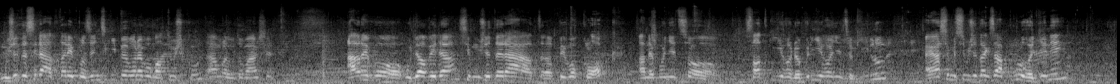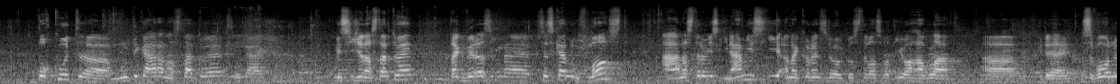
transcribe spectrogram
Můžete si dát tady plzeňský pivo nebo matušku, tamhle u Tomáše. A nebo u Davida si můžete dát pivo klok, anebo něco sladkého, dobrýho, něco k jídlu. A já si myslím, že tak za půl hodiny, pokud uh, multikára nastartuje, Lukáš, myslí, že nastartuje, tak vyrazíme přes Karlův most a na staroměstský náměstí a nakonec do kostela svatého Havla, a, kde zvon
